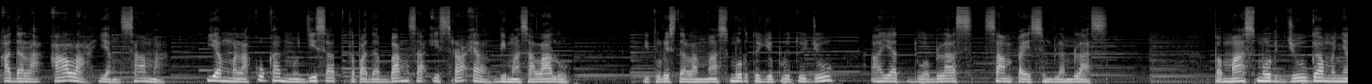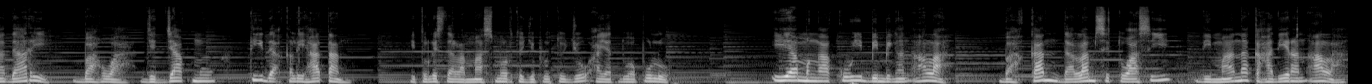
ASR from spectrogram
adalah Allah yang sama yang melakukan mujizat kepada bangsa Israel di masa lalu. Ditulis dalam Mazmur 77 ayat 12 sampai 19. Pemasmur juga menyadari bahwa jejakmu tidak kelihatan. Ditulis dalam Mazmur 77 ayat 20. Ia mengakui bimbingan Allah, bahkan dalam situasi di mana kehadiran Allah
